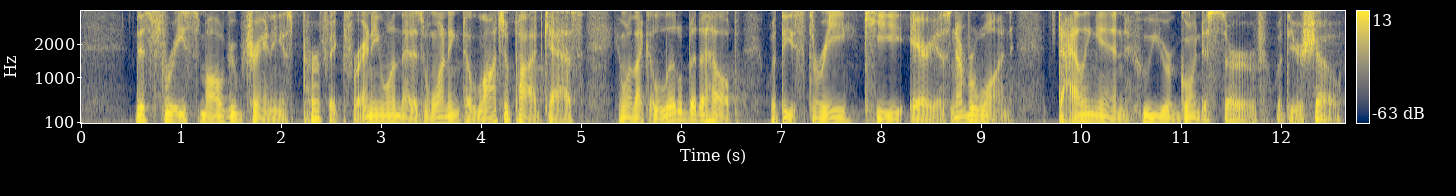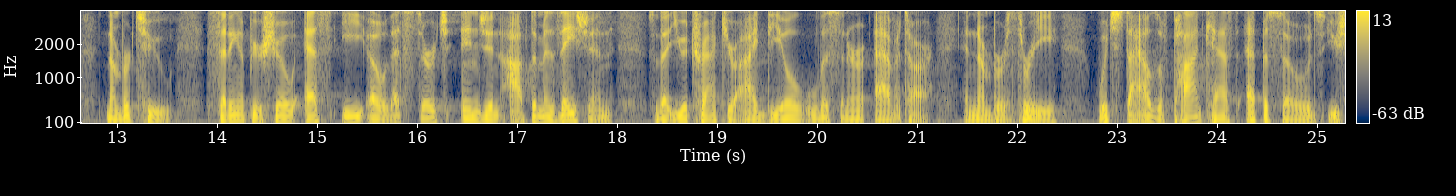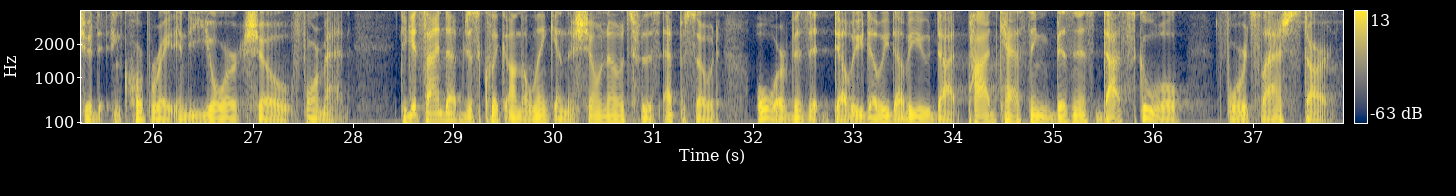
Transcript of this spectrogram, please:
This free small group training is perfect for anyone that is wanting to launch a podcast and would like a little bit of help with these three key areas. Number one, dialing in who you're going to serve with your show. Number two, setting up your show SEO, that's search engine optimization, so that you attract your ideal listener avatar. And number three, which styles of podcast episodes you should incorporate into your show format. To get signed up, just click on the link in the show notes for this episode or visit www.podcastingbusiness.school forward slash start.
